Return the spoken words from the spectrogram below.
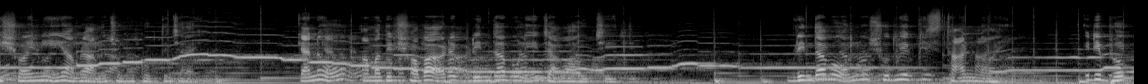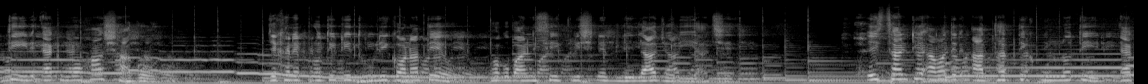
বিষয় নিয়ে আমরা আলোচনা করতে চাই। কেন আমাদের সবার বৃন্দাবনে যাওয়া উচিত? বৃন্দাবন শুধু একটি স্থান নয়, এটি ভক্তির এক মহাসাগর, যেখানে প্রতিটি ধূলিকণাতেও ভগবান শ্রীকৃষ্ণের লীলা জড়িয়ে আছে। এই স্থানটি আমাদের আধ্যাত্মিক উন্নতির এক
